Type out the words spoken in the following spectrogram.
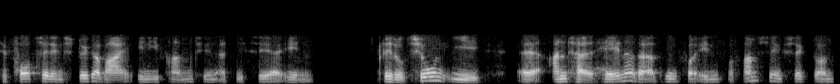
til fortsætte en stykke vej ind i fremtiden, at vi ser en reduktion i øh, uh, antallet haner, der er brug for inden for fremstillingssektoren,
